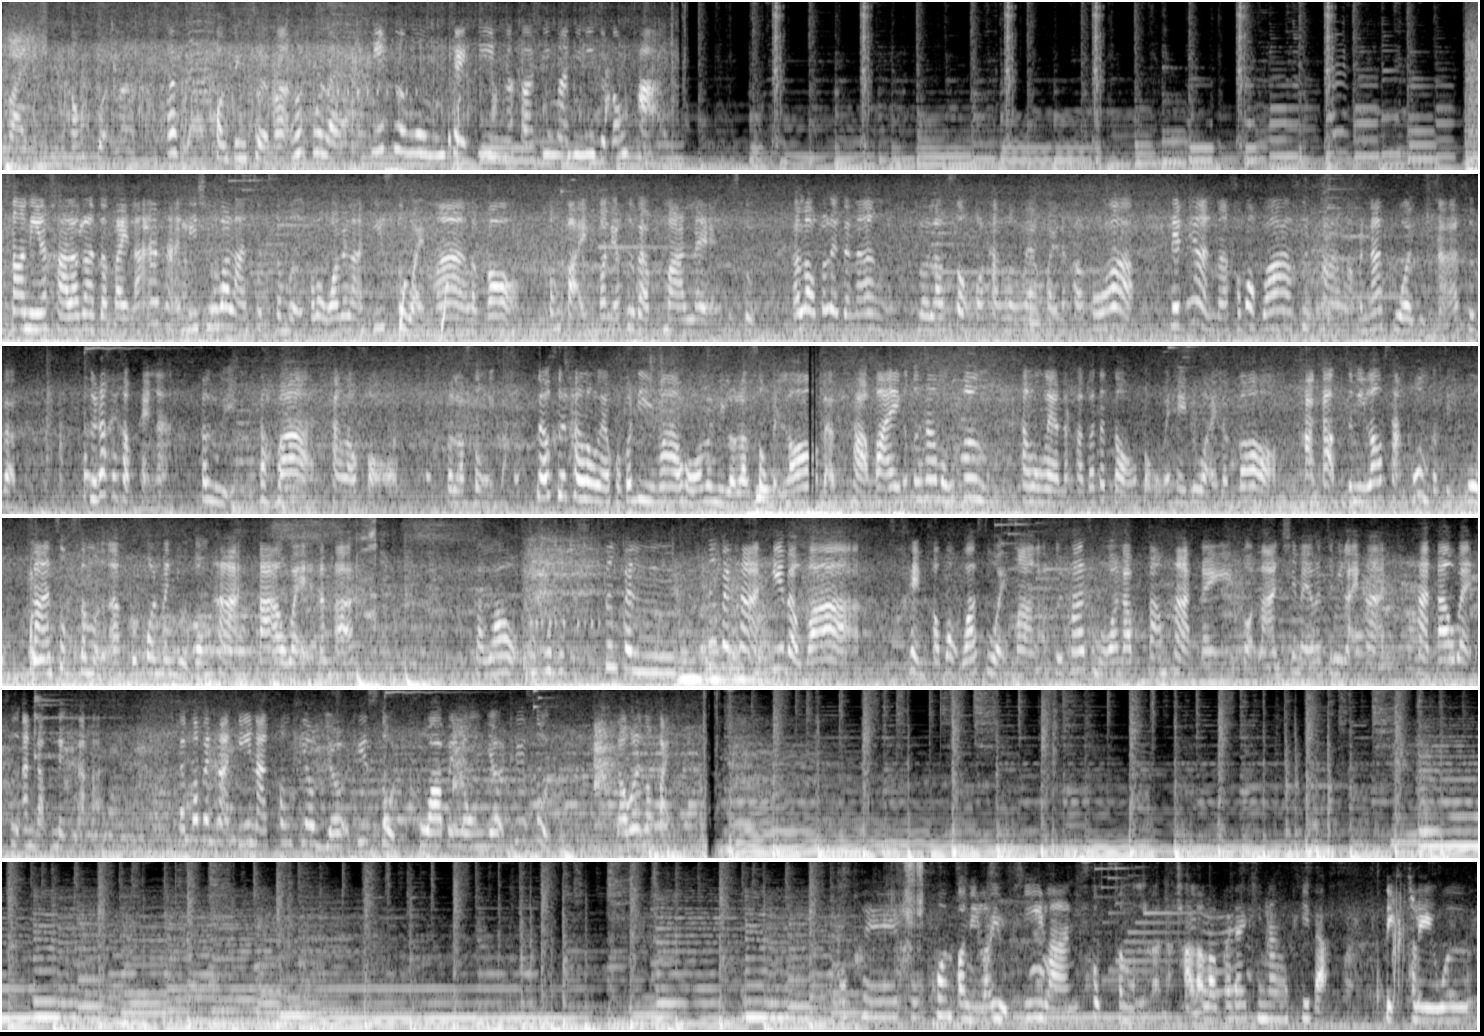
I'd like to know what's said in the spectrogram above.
ไกลๆต้องสวยมากเอ้ยของจริงสวยมากไม่พูดเลยอะนี่คือมุมเช็คอินนะคะ ที่มาที่นี่จะต้องถ่ายตอนนี้นะคะเรากำลังจะไปร้านอาหารที่ชื่อว่าร้านสุขเสมอเขาบอกว่าเป็นร้านที่สวยมากแล้วก็ต้องไปตอนนี้คือแบบมาแรงสุดๆแล้วเราก็เลยจะนั่ง รถรับส่งของทางโรงแรมไปนะคะ เพราะว่าเน็ตไปอ่านมาเขาบอกว่าคือทางอะมันน่ากลัวอยู่นะคือแบบ คือถ้าใครขับแข็งอะ ก็ลุยแต่ว่าทางเราขอรถรับส่งดีกว่าแล้วคือทางโรงแรมเขาก็ดีมากเพราะว่ามันมีรถรับส่งเป็นรอบแบบขาไปก็คือห้าโมงครึ่งทางโรงแรมนะคะ ก็จะจองโต๊ะไว้ให้ด้วย แล้วก็ขากลับจะมีรอบสามทุ่มกับสี่ทุ่มร้านสุขเสมออะทุกคนมันอยู่ตรงหาดตาแหวนนะคะร้านเหล้าซึ่งเป็นซึ่งเป็นหาดที่แบบว่า เห็นเขาบอกว่าสวยมากอะคือถ้าสมมติว่านับตามหาดในเกาะล้านใช่ไหมมันจะมีหลายหาด หาดตาแหวนคืออันดับหนึ่งนะคะ แล้วก็เป็นหาดที่นักท่องเที่ยวเยอะที่สุดทัวร์ไปลงเยอะที่สุด เราก็เลยต้องไป อนนี้เราอยู่ที่ร้านสุขเสมอแล้วนะคะ แล้วเราก็ได้ที่นั่งที่แบบติดทะเลเวอร์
